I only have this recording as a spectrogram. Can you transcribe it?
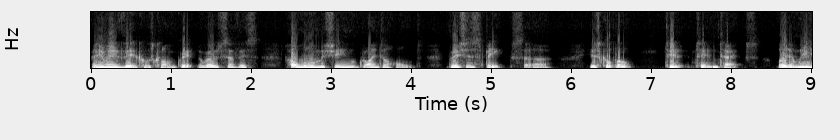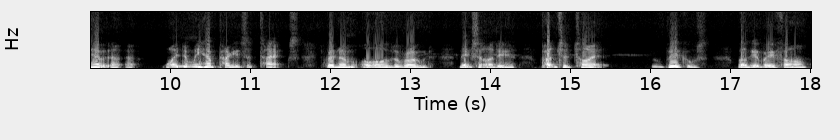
Enemy vehicles can't grip the road surface. Whole machine will grind to a halt. To speak, sir. Yes, Corporal? Tin, tin tacks. Why didn't we have, uh, uh, why didn't we have packets of tacks? Spread them all over the road. An excellent idea. Puncture tight vehicles. Won't get very far.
